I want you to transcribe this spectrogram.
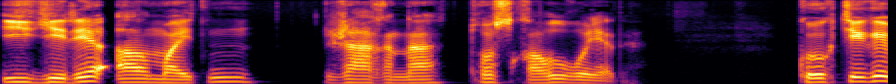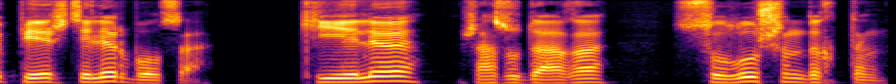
игере алмайтын жағына тосқауыл қояды. Көктегі періштелер болса киелі жазудағы сұлу шындықтың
